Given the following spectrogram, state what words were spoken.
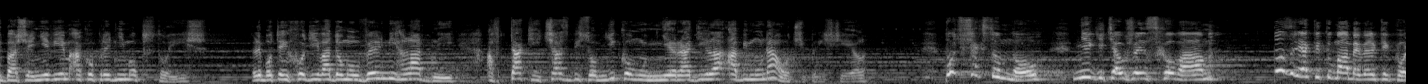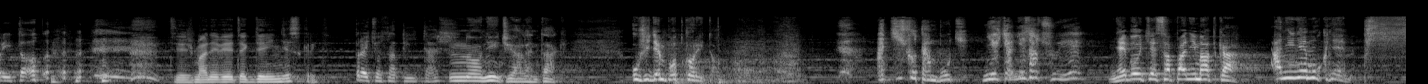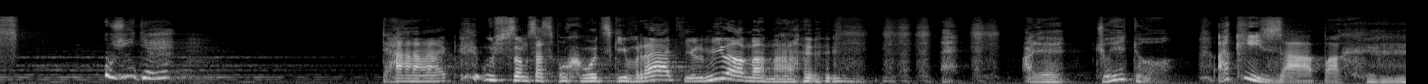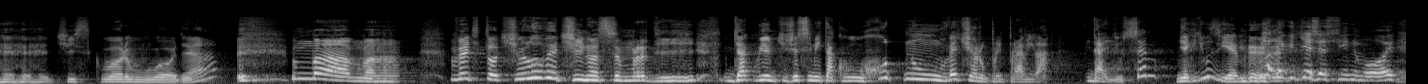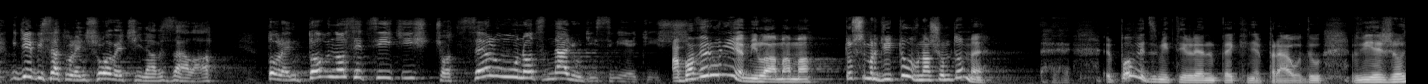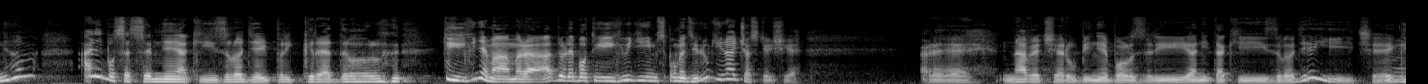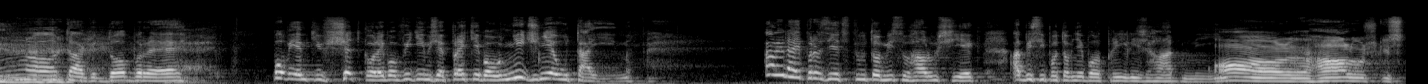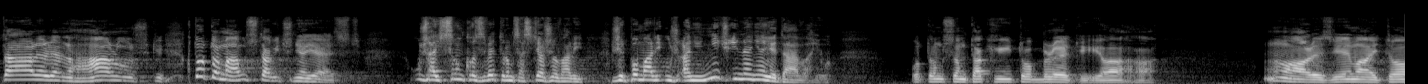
Iba, že neviem, ako pred ním obstojíš lebo ten chodíva domov veľmi hladný a v taký čas by som nikomu neradila, aby mu na oči prišiel. Poď však so mnou, niekde ťa už len schovám. Pozri, aké tu máme veľké korito. Tiež ma neviete, kde inde skryť. Prečo sa pýtaš? No nič, ja len tak. Už idem pod korito. A ticho tam buď, nech ťa nezačuje. Nebojte sa, pani matka, ani nemuknem. Psst. Už ide. Tak, už som sa z pochôdzky vrátil, milá mama. Ale čo je to? Aký zápach? Či skôr vôňa? Mama, veď to človečina smrdí. Ďakujem ti, že si mi takú chutnú večeru pripravila. Daj ju sem, nech ju zjem. Ale kdeže, syn môj, kde by sa tu len človečina vzala? To len to v nose cítiš, čo celú noc na ľudí svietiš. A baveru nie, milá mama. To smrdí tu, v našom dome. Povedz mi ty len pekne pravdu. Vieš o ňom? Alebo sa sem nejaký zlodej prikradol? Tých nemám rád, lebo tých vidím spomedzi ľudí najčastejšie. Ale na večeru by nebol zlý ani taký zlodejíček. No, tak dobre. Poviem ti všetko, lebo vidím, že pre tebou nič neutajím. Ale najprv zjedz túto misu halušiek, aby si potom nebol príliš hladný. Ale halušky, stále len halušky. Kto to má ustavične jesť? Už aj slnko s vetrom sa stiažovali, že pomaly už ani nič iné nejedávajú. Potom som takýto bledý, aha. No ale zjem aj to,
